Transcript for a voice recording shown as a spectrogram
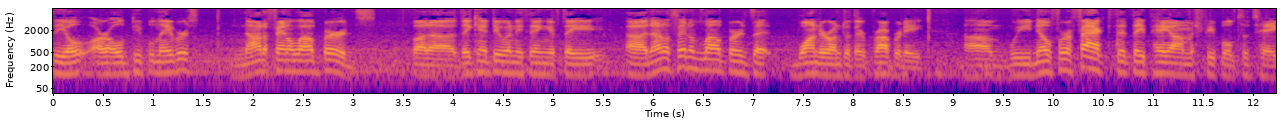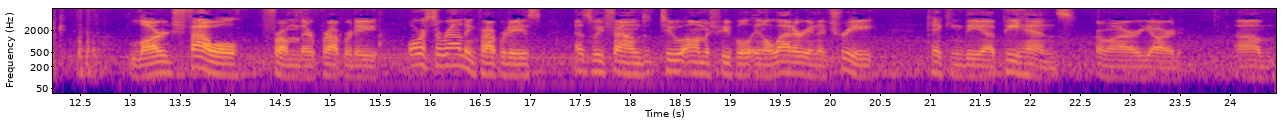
the old, our old people neighbors, not a fan of loud birds, but uh, they can't do anything if they. Uh, not a fan of loud birds that wander onto their property. Um, we know for a fact that they pay Amish people to take large fowl from their property or surrounding properties, as we found two Amish people in a ladder in a tree taking the uh, peahens from our yard. Um,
